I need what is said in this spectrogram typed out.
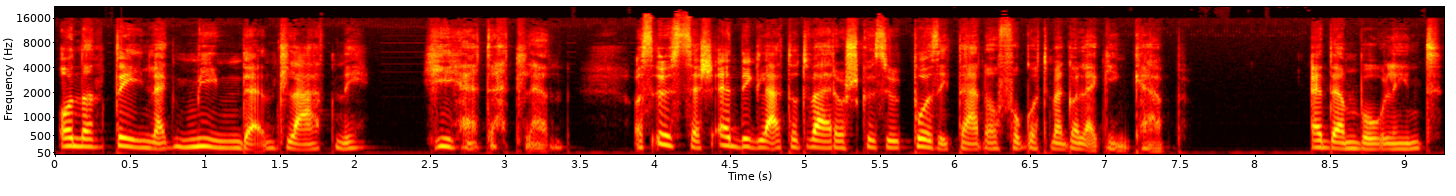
onnan tényleg mindent látni. Hihetetlen. Az összes eddig látott város közül Pozitánó fogott meg a leginkább. Eden Bólint.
